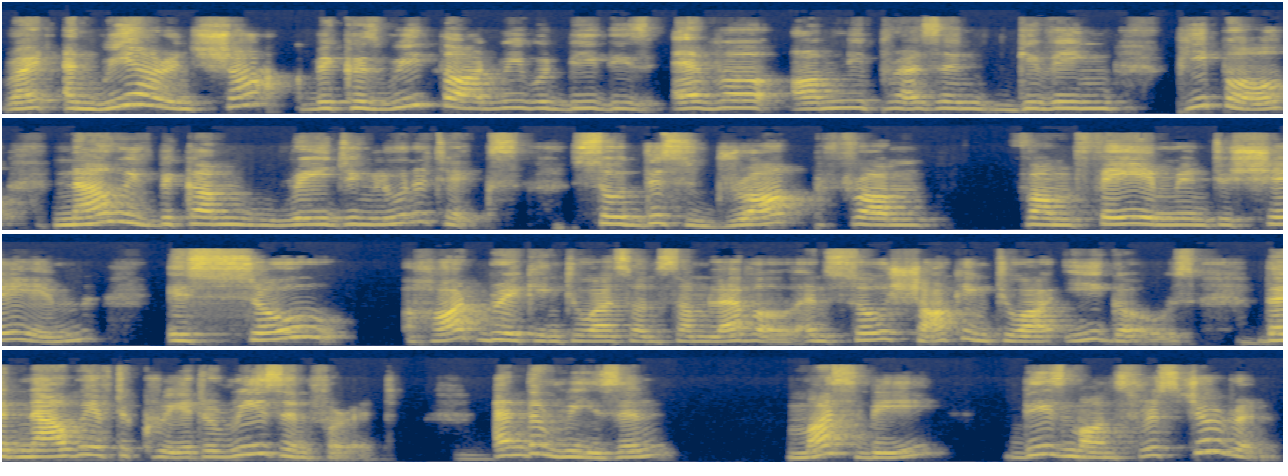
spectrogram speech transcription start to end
right? And we are in shock because we thought we would be these ever omnipresent, giving people. Now we've become raging lunatics. So this drop from from fame into shame is so heartbreaking to us on some level and so shocking to our egos that now we have to create a reason for it. Mm. And the reason must be these monstrous children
